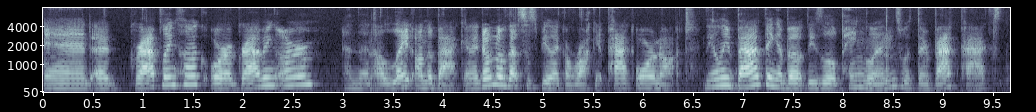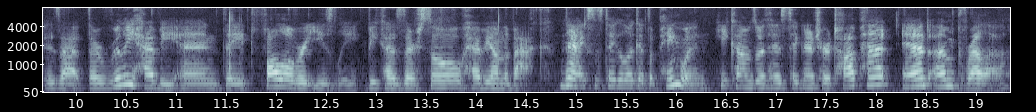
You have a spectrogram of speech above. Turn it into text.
and a grappling hook or a grabbing arm and then a light on the back. And I don't know if that's supposed to be like a rocket pack or not. The only bad thing about these little penguins with their backpacks is that they're really heavy and they fall over easily because they're so heavy on the back. Next, let's take a look at the penguin. He comes with his signature top hat and umbrella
